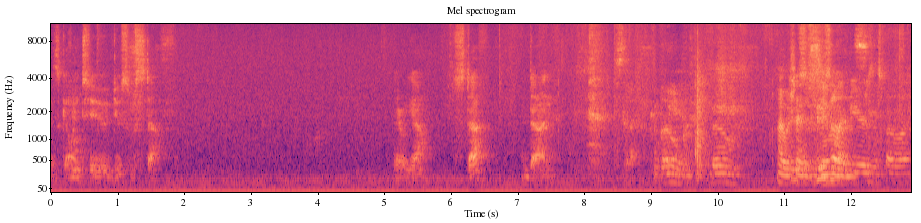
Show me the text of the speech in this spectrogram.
is going to do some stuff. There we go. Stuff done. Stuff. Boom. Boom. I wish I had a zoom our lens. beers and by the way?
